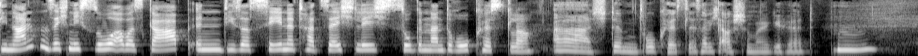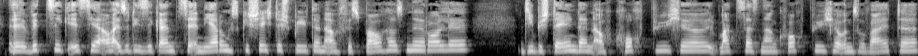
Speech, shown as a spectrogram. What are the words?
Die nannten sich nicht so, aber es gab in dieser Szene tatsächlich sogenannte Rohköstler. Ah, stimmt, Rohköstler, das habe ich auch schon mal gehört. Mhm. Äh, witzig ist ja auch, also diese ganze Ernährungsgeschichte spielt dann auch fürs Bauhaus eine Rolle. Die bestellen dann auch Kochbücher, Mazdas nahen Kochbücher und so weiter.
